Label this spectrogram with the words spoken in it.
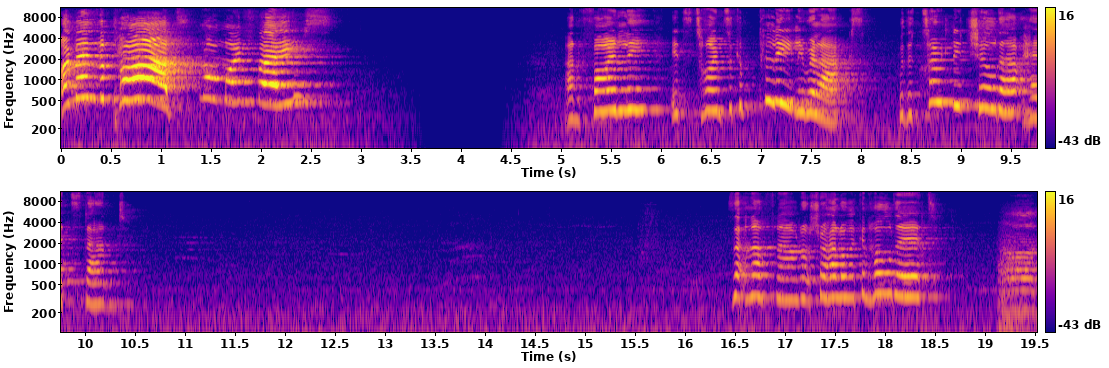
I meant the pads, not my face. And finally, it's time to completely relax with a totally chilled out headstand. Is that enough now? I'm not sure how long I can hold it. No,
